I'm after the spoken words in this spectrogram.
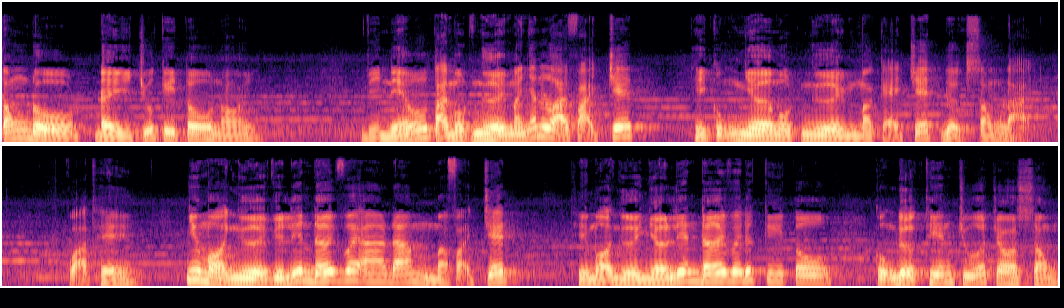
tông đồ đầy Chúa Kitô nói. Vì nếu tại một người mà nhân loại phải chết thì cũng nhờ một người mà kẻ chết được sống lại. Quả thế, như mọi người vì liên đới với Adam mà phải chết, thì mọi người nhờ liên đới với Đức Kitô cũng được Thiên Chúa cho sống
